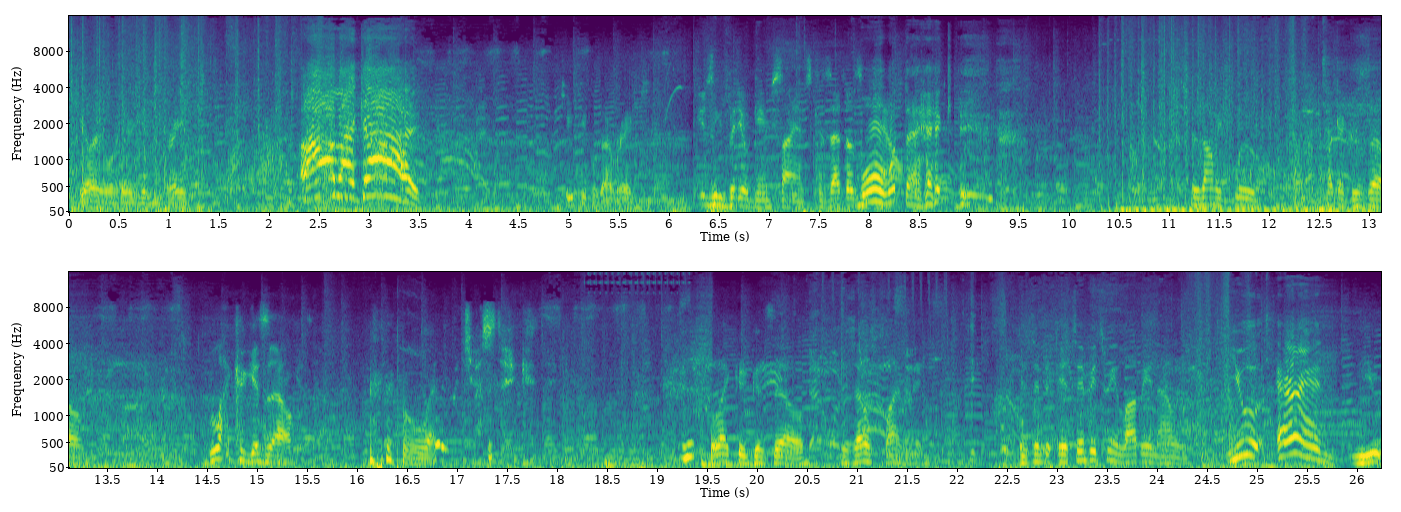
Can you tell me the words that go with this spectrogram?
The Killer one there getting raped. Oh my god! Two people got raped. Using video game science, because that doesn't Whoa, count. what the heck? The zombie flew like a gazelle. Like a gazelle. what? Majestic. like a gazelle. Gazelles fly, right? It's in, it's in between lobby and alley. You, Aaron! You,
